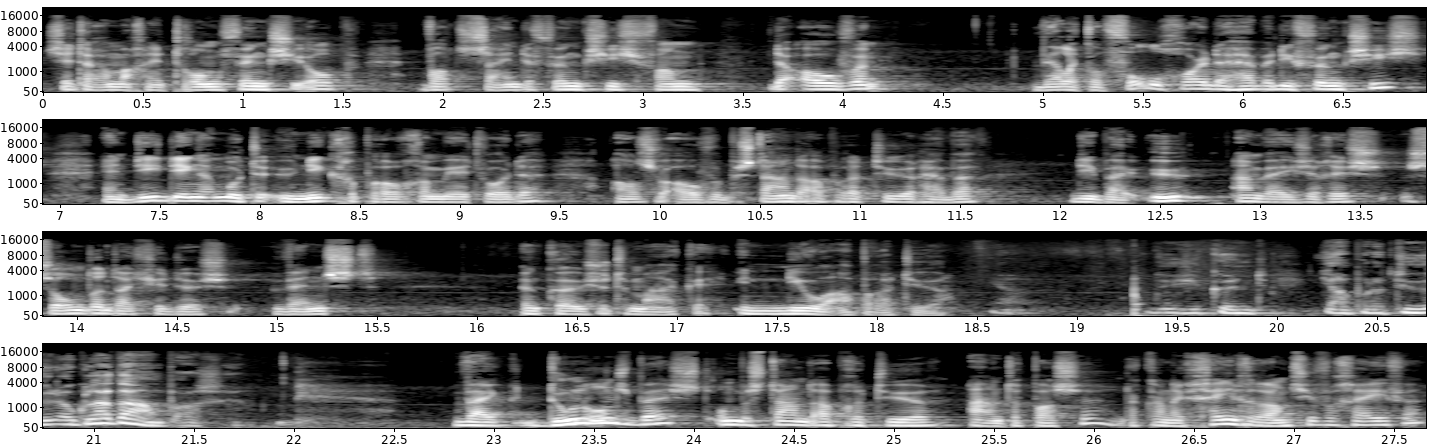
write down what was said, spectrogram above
zit er een magnetronfunctie op? Wat zijn de functies van de oven? Welke volgorde hebben die functies? En die dingen moeten uniek geprogrammeerd worden als we over bestaande apparatuur hebben die bij u aanwezig is, zonder dat je dus wenst een keuze te maken in nieuwe apparatuur. Ja. Dus je kunt je apparatuur ook laten aanpassen. Wij doen ons best om bestaande apparatuur aan te passen. Daar kan ik geen garantie voor geven.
